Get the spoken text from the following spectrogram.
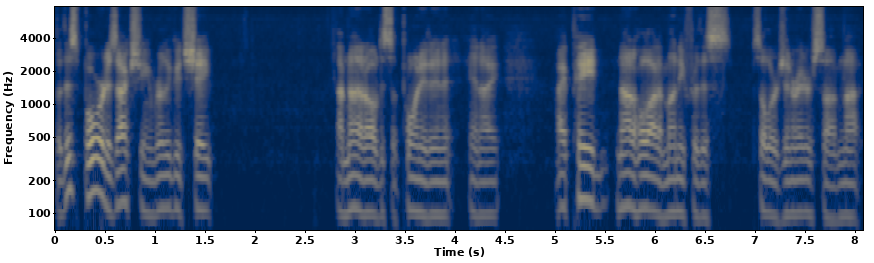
But this board is actually in really good shape. I'm not at all disappointed in it, and I, I paid not a whole lot of money for this solar generator, so I'm not,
